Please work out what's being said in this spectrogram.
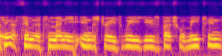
I think that's similar to many industries. We use virtual meetings.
